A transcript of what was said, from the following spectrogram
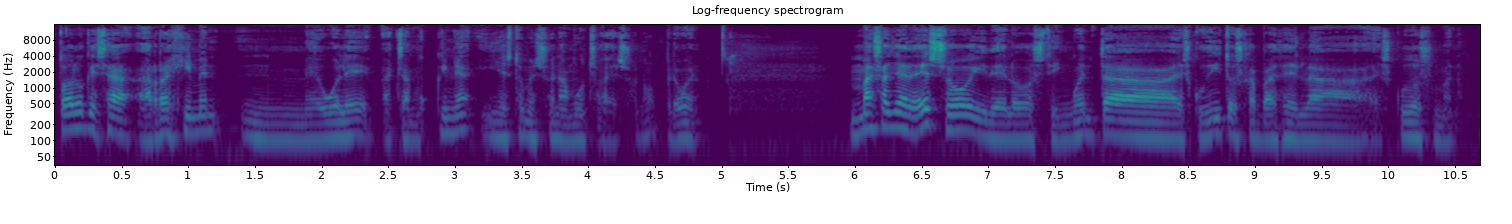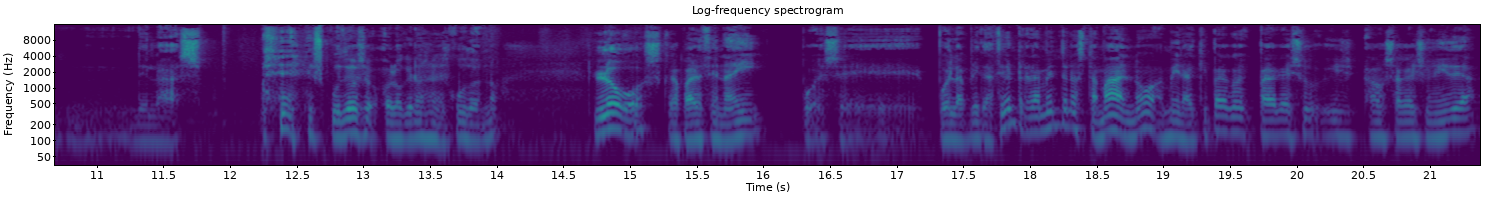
todo lo que sea a régimen mm, me huele a chamusquina y esto me suena mucho a eso, ¿no? Pero bueno, más allá de eso y de los 50 escuditos que aparecen en la escudos, bueno, de las escudos o lo que no son escudos, ¿no? Logos que aparecen ahí, pues, eh, pues la aplicación realmente no está mal, ¿no? Mira, aquí para, para que os hagáis una idea,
